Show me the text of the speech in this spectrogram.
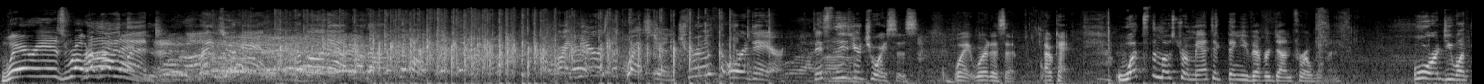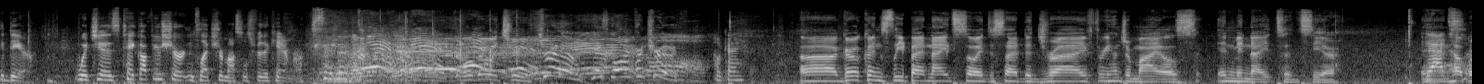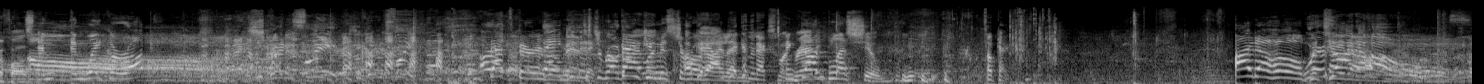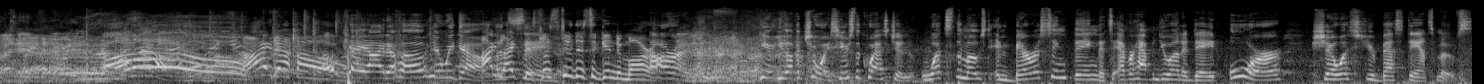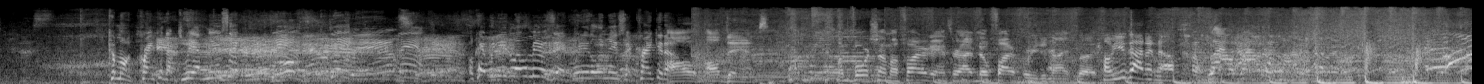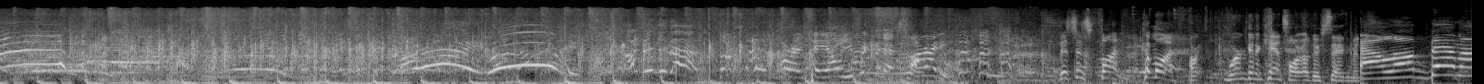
Where is Rhode, Rhode Island. Raise your hand. Come on out, Rhode Island. Come on. All right, here is the question: Truth or dare? This, these are your choices. Wait, where is it? Okay. What's the most romantic thing you've ever done for a woman? Or do you want the dare, which is take off your shirt and flex your muscles for the camera? We'll go with truth. Truth. He's going for truth. Okay. Uh, girl couldn't sleep at night, so I decided to drive 300 miles in midnight to see her. And That's- help her fall asleep. And, and wake her up? she couldn't sleep. She couldn't very Thank you. Mr. Rhode Thank Island. you, Mr. Rhode Okay, I'm picking the next one. And Ready? God bless you. okay. Idaho Where's potato. Idaho? Hello. Oh! Idaho. Okay, Idaho. Here we go. I Let's like this. Let's do this again tomorrow. All right. Here, you have a choice. Here's the question What's the most embarrassing thing that's ever happened to you on a date? Or show us your best dance moves. Come on, crank it up. Do we have music? Dance, dance. Okay, we need a little music. We need a little music. Crank it up. I'll, I'll dance. Unfortunately, I'm a fire dancer. I have no fire for you tonight, but Oh, you got enough. Loud, loud. All right. I'm into that. All right, KL, you pick the next All righty. This is fun. Come on. All right, we're going to cancel our other segment. Alabama.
